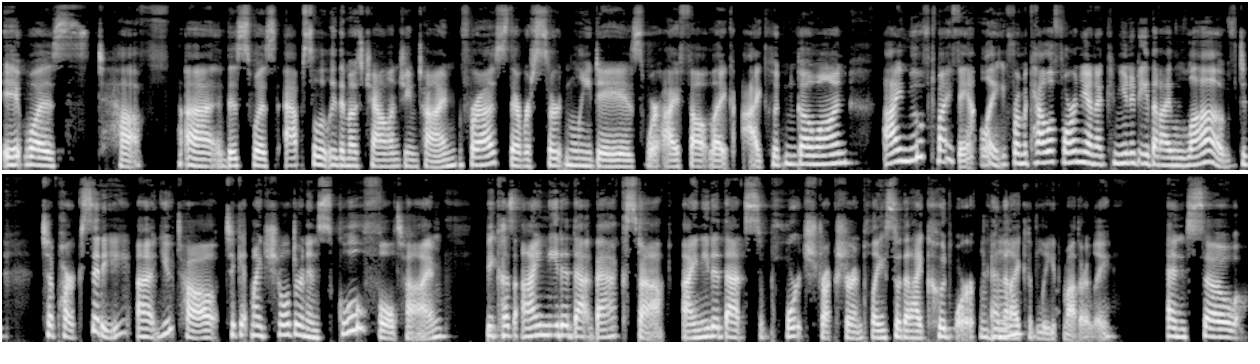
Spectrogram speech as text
it was tough. Uh, this was absolutely the most challenging time for us. There were certainly days where I felt like I couldn't go on. I moved my family from California and a community that I loved to Park City, uh, Utah, to get my children in school full time because I needed that backstop. I needed that support structure in place so that I could work and that. I could lead Motherly. And so,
